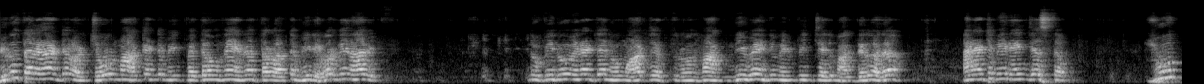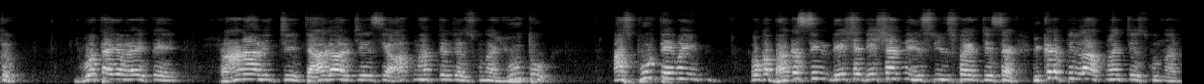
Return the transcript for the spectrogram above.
విను అంటే వాడు చెవులు మాకంటే మీకు పెద్ద ఉన్నాయన్న తర్వాత మీరు ఎవరు వినాలి? నువ్వు విను వినంటే నువ్వు మాట చెప్తున్నావు. మాకు నీవేంటి వినిపించేది? మాకు తెలియదా అని అంటే మీరేం ఏం చేస్తారు? యూత్ యువత ఎవరైతే ప్రాణాలు ఇచ్చి త్యాగాలు చేసి ఆత్మహత్యలు చేసుకున్న యూత్ ఆ స్ఫూర్తి ఏమైంది? ఒక భగత్ సింగ్ దేశ దేశాన్ని ఇన్స్పైర్ చేశాడు. ఇక్కడ పిల్ల ఆత్మహత్య చేసుకున్నారు.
